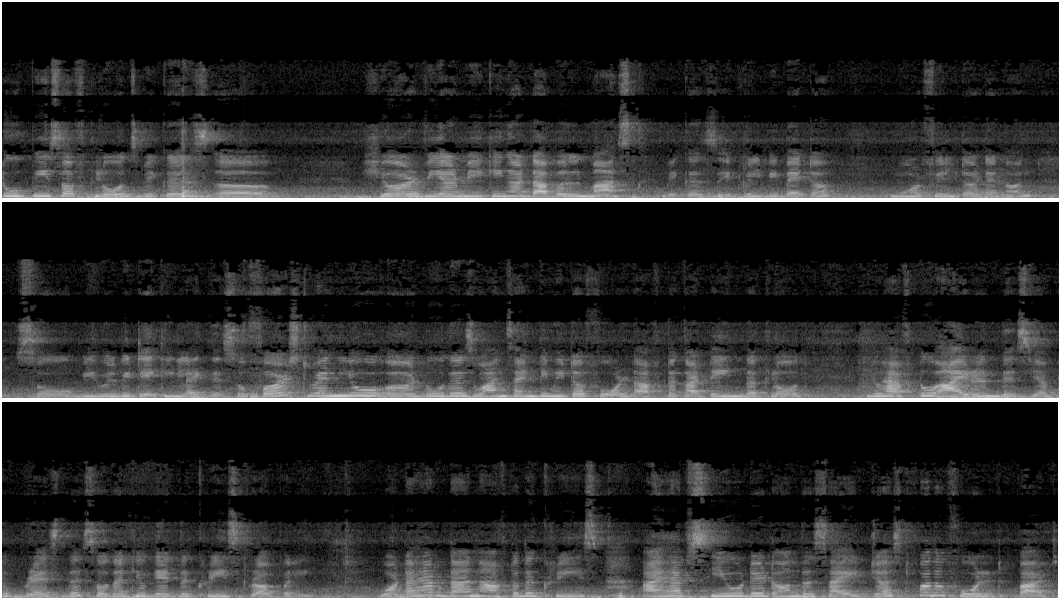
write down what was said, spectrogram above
two piece of clothes because uh, here we are making a double mask because it will be better more filtered and all. So we will be taking like this. So first when you uh, do this one centimeter fold after cutting the cloth you have to iron this. You have to press this so that you get the crease properly. What I have done after the crease I have sewed it on the side just for the fold part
